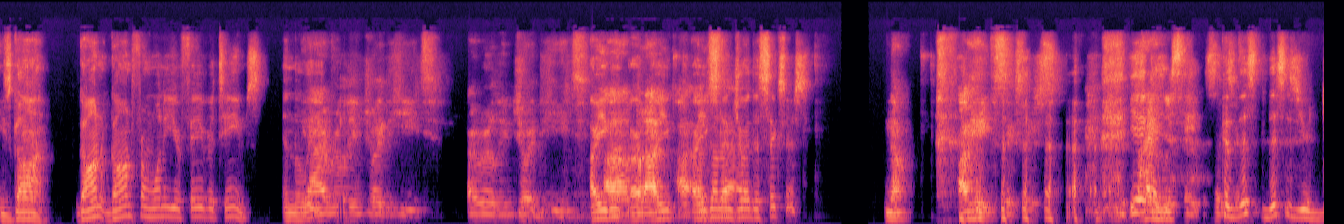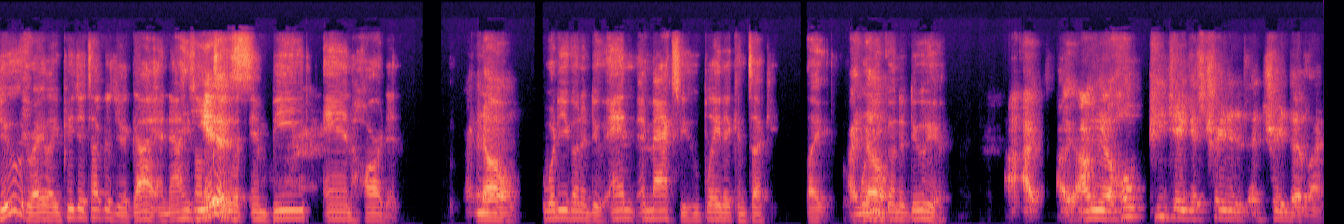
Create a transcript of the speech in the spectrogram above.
He's gone, gone, gone from one of your favorite teams in the Yeah, I really enjoyed the Heat. I really enjoyed the Heat. Are you gonna, Uh, are, are you I- are you gonna enjoy the Sixers? No, I hate the Sixers. yeah, I 'cause- just hate because this this is your dude, right? Like PJ Tucker's your guy, and now he's on He the team with. Embiid and Harden. I know. What are you gonna do? And and Maxey, who played at Kentucky. Like, I what are you gonna do here? I, I I'm gonna hope PJ gets traded at trade deadline.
